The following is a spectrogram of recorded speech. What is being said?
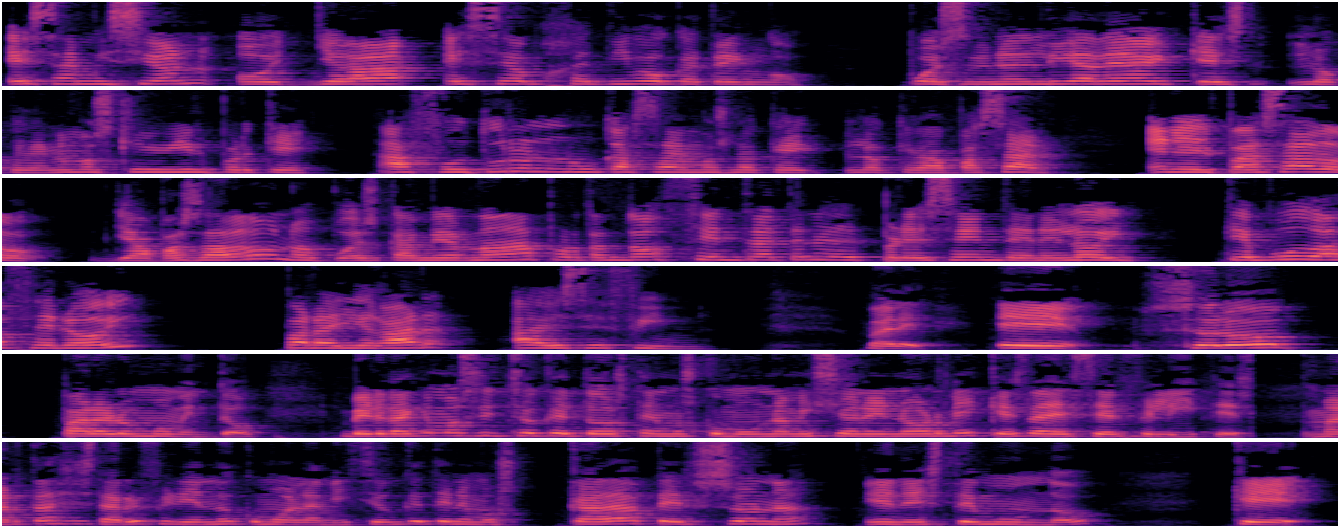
esa misión o llegar a ese objetivo que tengo? Pues en el día de hoy, que es lo que tenemos que vivir, porque a futuro nunca sabemos lo que, lo que va a pasar. En el pasado ya ha pasado, no puedes cambiar nada, por tanto, céntrate en el presente, en el hoy. ¿Qué puedo hacer hoy para llegar a ese fin? Vale, eh, solo parar un momento. ¿Verdad que hemos dicho que todos tenemos como una misión enorme que es la de ser felices? Marta se está refiriendo como a la misión que tenemos cada persona en este mundo que,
